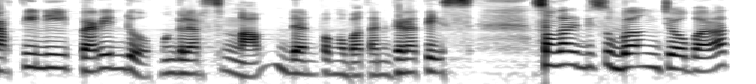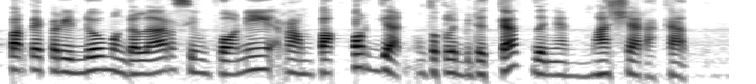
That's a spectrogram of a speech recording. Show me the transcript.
Kartini Perindo menggelar senam dan pengobatan gratis. Sementara di Subang, Jawa Barat, Partai Perindo menggelar simfoni rampak organ untuk lebih dekat dengan masyarakat.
